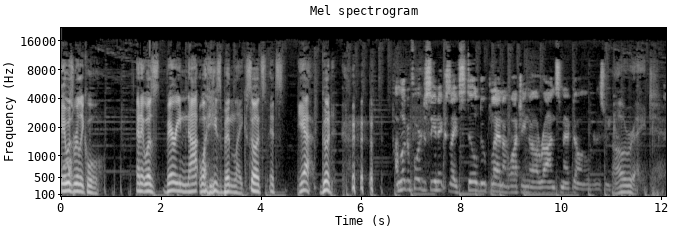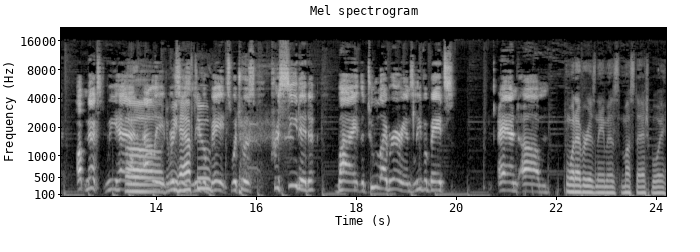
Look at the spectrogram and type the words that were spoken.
It was really cool, and it was very not what he's been like. So it's it's yeah, good. I'm looking forward to seeing it because I still do plan on watching uh, Raw and SmackDown over this week. All right. Up next, we had Oh, Allie versus Leva? Bates, which was preceded by the two librarians, Leva Bates and um. Whatever his name is, Mustache Boy.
